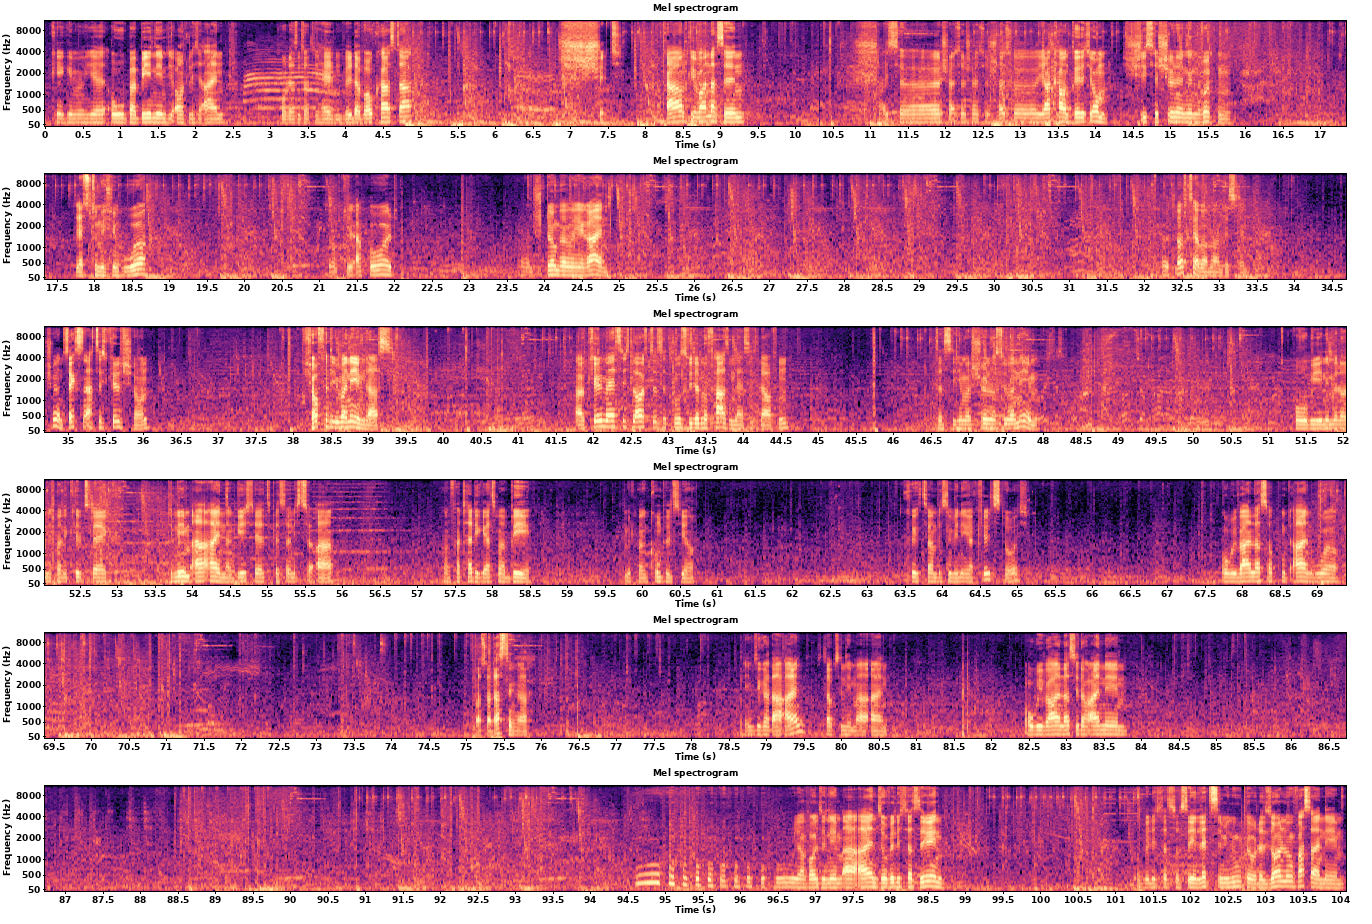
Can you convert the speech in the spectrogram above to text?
Okay, gehen wir hier. Oh, bei B nehmen die ordentlich ein. Oh, da sind doch die Helden. Wilder Bowcaster. Shit. Ah, und geh woanders hin. Scheiße, scheiße, scheiße, scheiße. Ja, Count, dreh dich um. Ich schieß dir schön in den Rücken. Lässt du mich in Ruhe? So, Kill abgeholt. Und stürmen wir hier rein. So, jetzt läuft ja aber mal ein bisschen. Schön, 86 Kills schon. Ich hoffe, die übernehmen das. Killmäßig läuft es, jetzt muss es wieder nur phasenmäßig laufen. dass sie hier mal schön was übernehmen. Obi, nimm mir doch nicht meine Kills weg. Die nehmen A ein, dann gehe ich ja jetzt besser nicht zu A. Und verteidige erstmal B. Mit meinen Kumpels hier. Krieg zwar ein bisschen weniger Kills durch. Wir waren, lass doch Punkt A in Ruhe. Was war das denn gerade? Nehmen Sie gerade A ein? Ich glaube, Sie nehmen A ein. Obi-Wan, lass sie doch einnehmen. Jawohl, sie nehmen A ein. So will ich das sehen. So will ich das doch sehen. Letzte Minute. Oder sie sollen irgendwas einnehmen.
